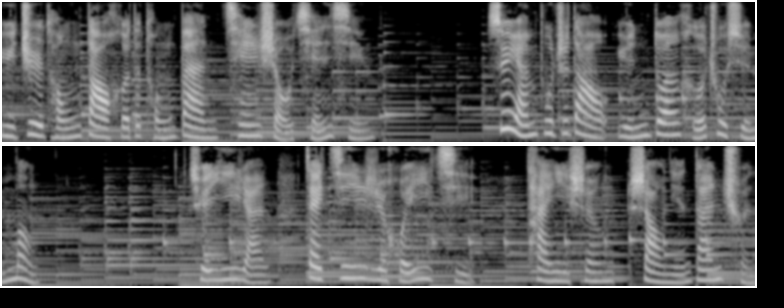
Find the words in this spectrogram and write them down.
与志同道合的同伴牵手前行，虽然不知道云端何处寻梦，却依然在今日回忆起，叹一声少年单纯，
